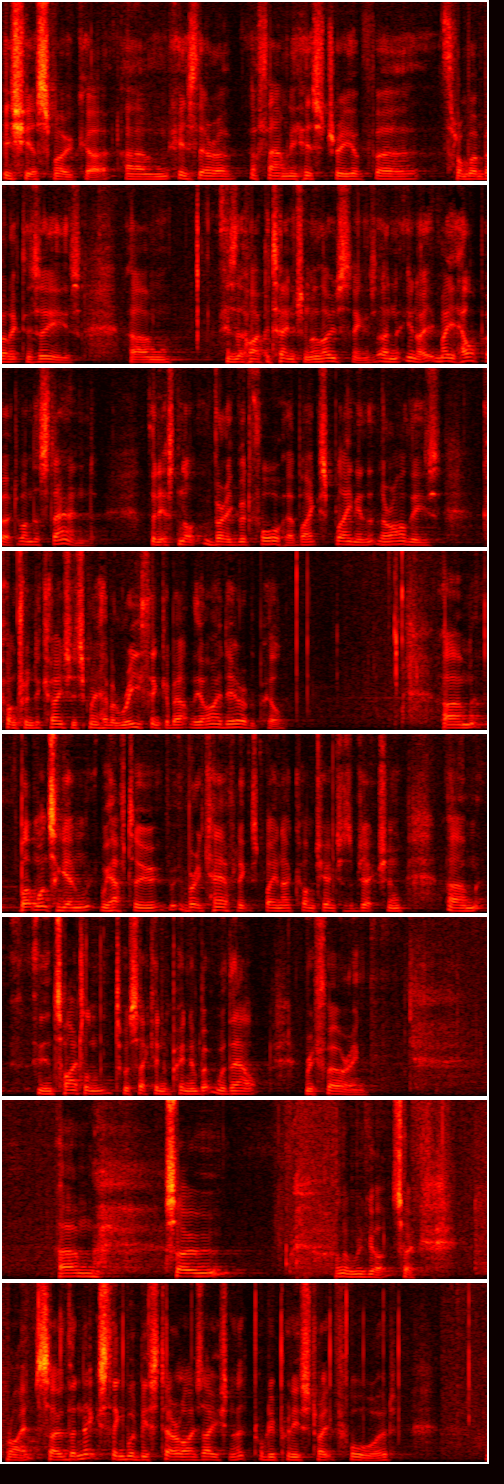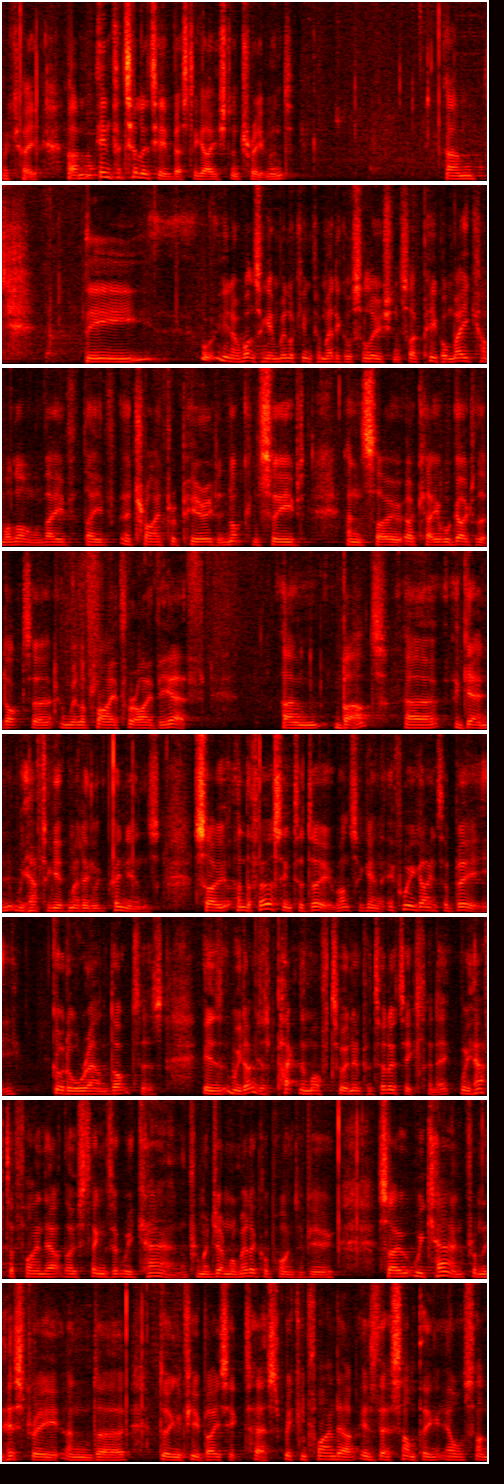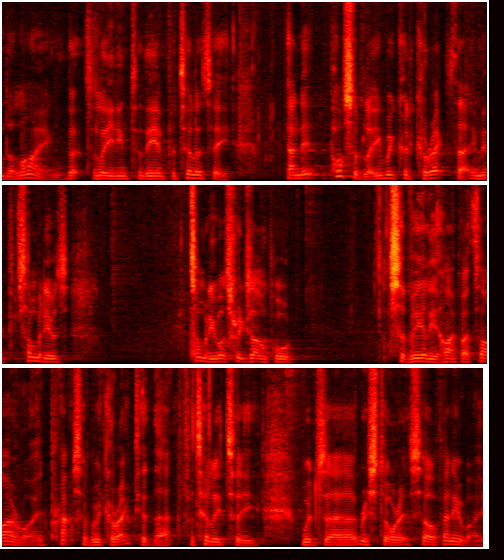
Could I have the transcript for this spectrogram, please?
is she a smoker? Um, is there a, a, family history of uh, thromboembolic disease? Um, is there hypertension and those things? And you know, it may help her to understand that it's not very good for her by explaining that there are these contraindications. She may have a rethink about the idea of the pill. Um, but once again, we have to very carefully explain our conscientious objection, um, the entitlement to a second opinion, but without referring. Um, so, how long have we got? So, right, so the next thing would be sterilisation. That's probably pretty straightforward. Okay, um, infertility investigation and treatment. Um, the you know, once again, we're looking for medical solutions. So people may come along, they've, they've uh, tried for a period and not conceived, and so, okay, we'll go to the doctor and we'll apply for IVF. Um, but uh, again, we have to give medical opinions. So, and the first thing to do, once again, if we're going to be good all-round doctors is we don't just pack them off to an infertility clinic. We have to find out those things that we can from a general medical point of view. So we can, from the history and uh, doing a few basic tests, we can find out is there something else underlying that's leading to the infertility. And it, possibly we could correct that. I mean, if somebody was, somebody was, for example, severely hypothyroid, perhaps if we corrected that, fertility would uh, restore itself anyway.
